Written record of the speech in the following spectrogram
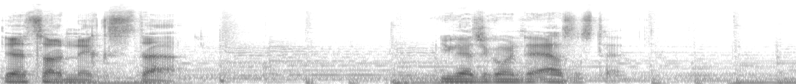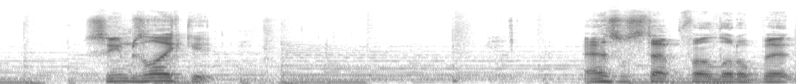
That's our next stop. you guys are going to Azlestep. Seems like it. Azlestep for a little bit.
